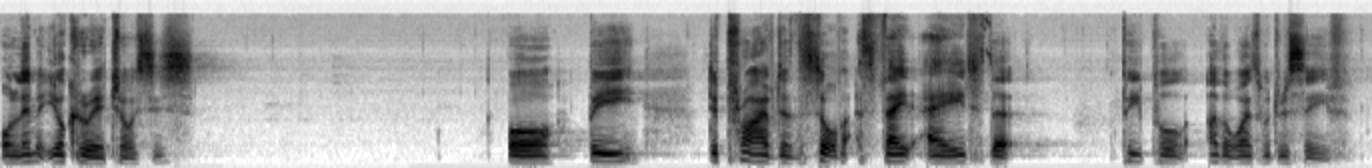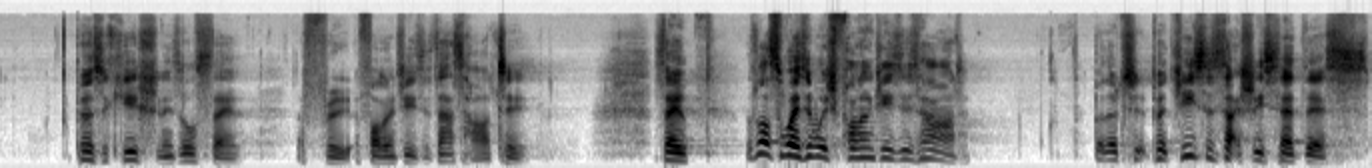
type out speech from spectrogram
or limit your career choices or be deprived of the sort of state aid that people otherwise would receive. Persecution is also a fruit of following Jesus. That's hard too. So there's lots of ways in which following Jesus is hard. But, the, but Jesus actually said this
